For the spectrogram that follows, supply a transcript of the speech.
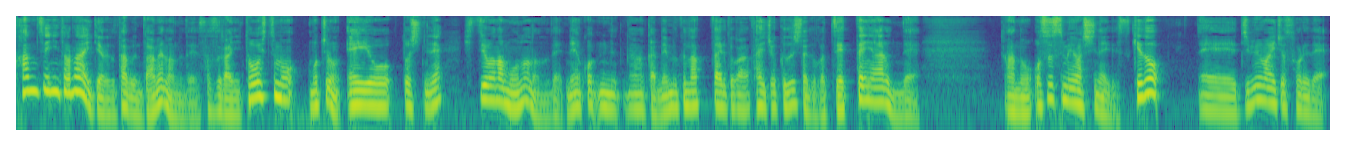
完全に取らないってやると多分ダメなので、さすがに。糖質ももちろん栄養としてね、必要なものなので、ね、なんか眠くなったりとか体調崩したりとか絶対にあるんで、あの、おすすめはしないです。けど、えー、自分は一応それで、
